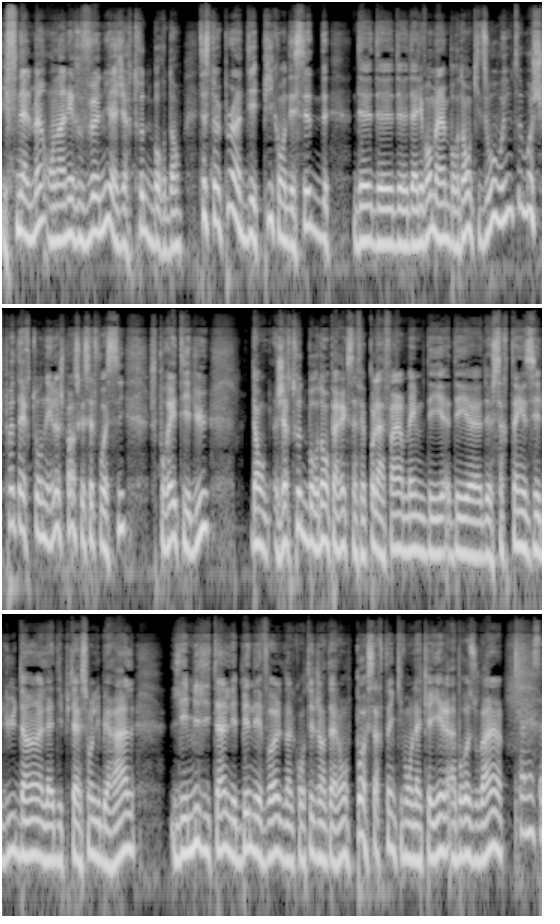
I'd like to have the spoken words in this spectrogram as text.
Et finalement, on en est revenu à Gertrude Bourdon. C'est un peu en dépit qu'on décide de, de, de- d'aller voir Mme Bourdon qui dit, oui, oui, moi, je suis prête à y retourner là. Je pense que cette fois-ci, je pourrais être élu. Donc, Gertrude Bourdon, paraît que ça fait pas l'affaire même des, des, euh, de certains élus dans la députation libérale. Les militants, les bénévoles dans le comté de Jean Talon, pas certains qui vont l'accueillir à bras ouverts. Pas Ce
